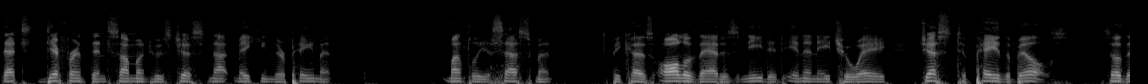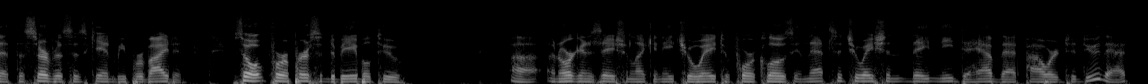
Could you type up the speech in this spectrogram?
that's different than someone who's just not making their payment monthly assessment because all of that is needed in an HOA just to pay the bills so that the services can be provided. So, for a person to be able to, uh, an organization like an HOA to foreclose in that situation, they need to have that power to do that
